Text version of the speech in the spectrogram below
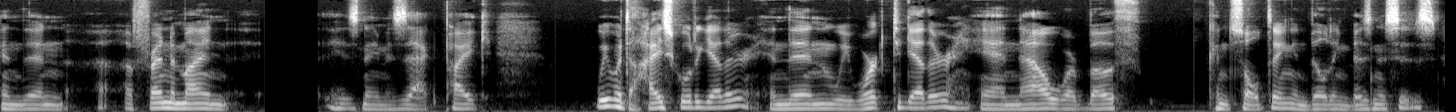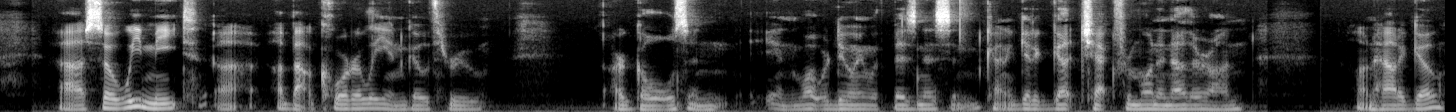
And then a friend of mine, his name is Zach Pike. We went to high school together and then we worked together, and now we're both consulting and building businesses. Uh, so we meet uh, about quarterly and go through our goals and in what we're doing with business and kind of get a gut check from one another on on how to go.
